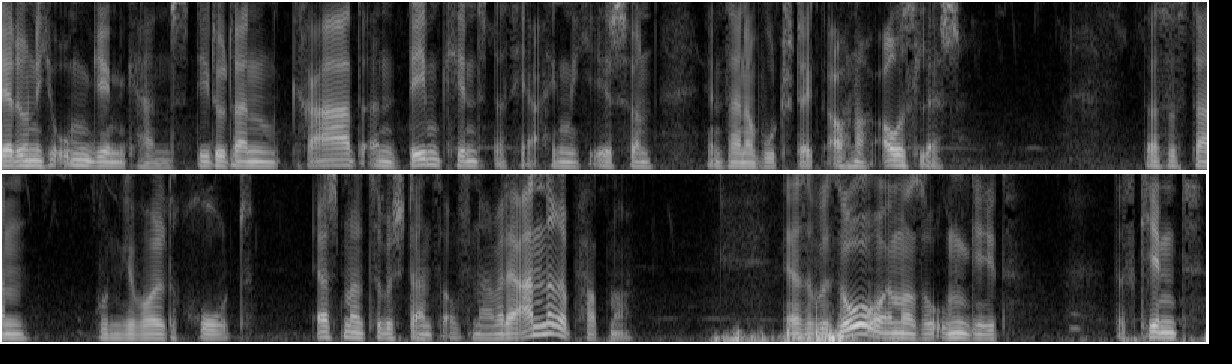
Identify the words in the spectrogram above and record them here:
der du nicht umgehen kannst, die du dann gerade an dem Kind, das ja eigentlich eh schon in seiner Wut steckt, auch noch auslässt. Das ist dann ungewollt rot. Erstmal zur Bestandsaufnahme. Der andere Partner, der sowieso immer so umgeht, das Kind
